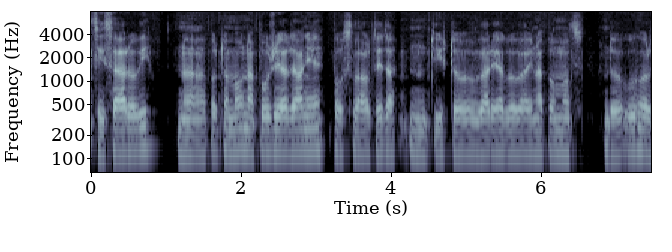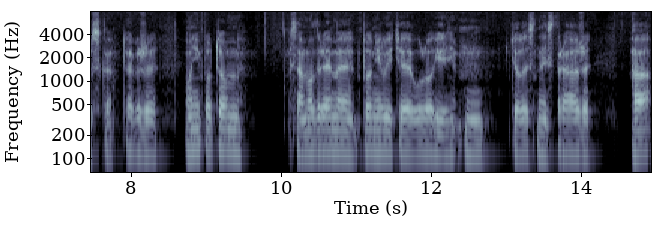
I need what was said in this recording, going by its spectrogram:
cisárovi. No a potom on na požiadanie poslal teda týchto variagov aj na pomoc do Uhorska. Takže oni potom samozrejme plnili tie úlohy telesnej stráže a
